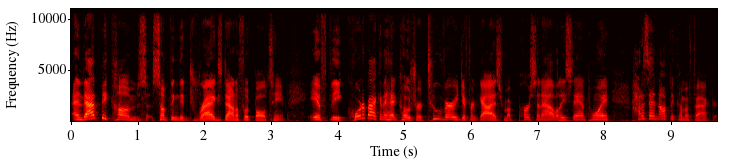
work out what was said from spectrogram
and that becomes something that drags down a football team. If the quarterback and the head coach are two very different guys from a personality standpoint, how does that not become a factor?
